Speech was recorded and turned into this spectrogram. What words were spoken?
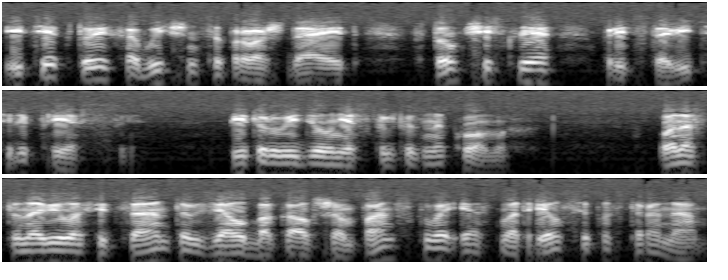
и те, кто их обычно сопровождает, в том числе представители прессы. Питер увидел несколько знакомых. Он остановил официанта, взял бокал шампанского и осмотрелся по сторонам.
